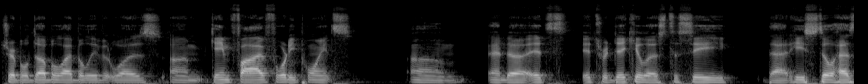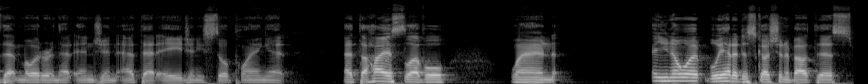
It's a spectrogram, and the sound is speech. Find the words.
triple double, I believe it was. Um, game five, 40 points. Um, and uh, it's it's ridiculous to see that he still has that motor and that engine at that age, and he's still playing at at the highest level. When and you know what, we had a discussion about this.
